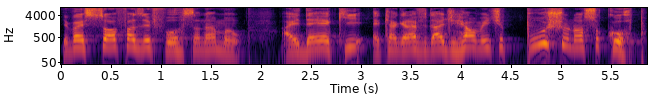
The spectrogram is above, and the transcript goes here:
e vai só fazer força na mão. A ideia aqui é que a gravidade realmente puxa o nosso corpo.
